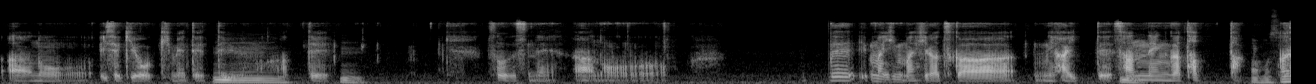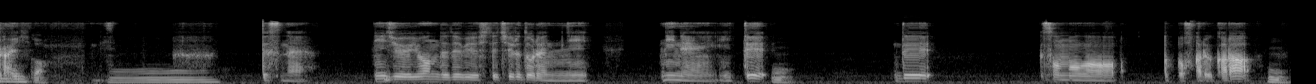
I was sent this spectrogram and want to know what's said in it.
ああの移籍を決めてっていうのがあって、うん。そうですね。あので、まあ、今平塚に入って3年が経ったくら3いですね。24でデビューしてチルドレンに2年いてうん。でその後春からうん。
